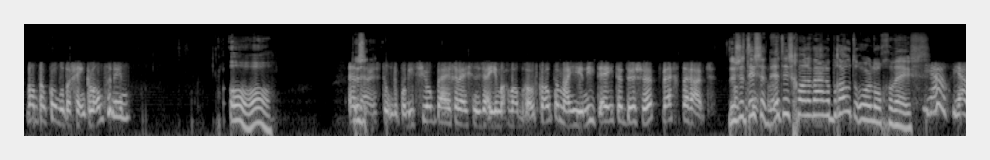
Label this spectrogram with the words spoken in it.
Want dan konden er geen klanten in. Oh, En Dus- daar is toen de politie ook bij geweest. En die zei, je mag wel brood kopen, maar hier niet eten. Dus hup, weg eruit. Dus het is, het is gewoon een ware broodoorlog geweest. Ja, ja,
